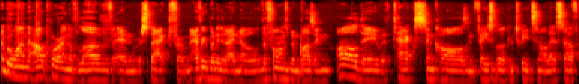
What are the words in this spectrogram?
Number one, the outpouring of love and respect from everybody that I know. The phone's been buzzing all day with texts and calls and Facebook and tweets and all that stuff.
